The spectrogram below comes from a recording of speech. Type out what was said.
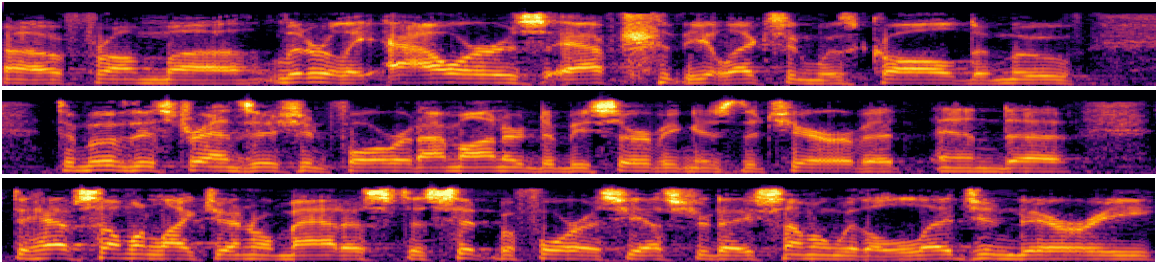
uh, from uh, literally hours after the election was called to move to move this transition forward. I'm honored to be serving as the chair of it, and uh, to have someone like General Mattis to sit before us yesterday, someone with a legendary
